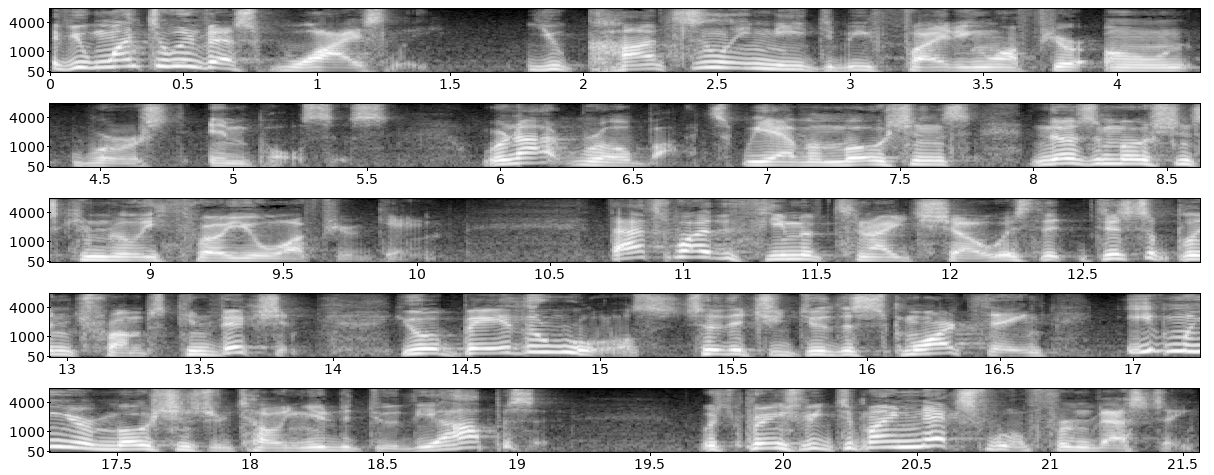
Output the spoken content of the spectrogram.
if you want to invest wisely, you constantly need to be fighting off your own worst impulses. We're not robots. We have emotions, and those emotions can really throw you off your game. That's why the theme of tonight's show is that discipline trumps conviction. You obey the rules so that you do the smart thing, even when your emotions are telling you to do the opposite. Which brings me to my next rule for investing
